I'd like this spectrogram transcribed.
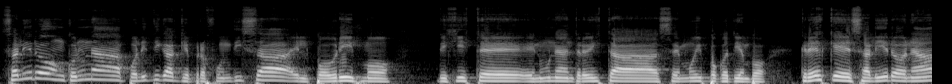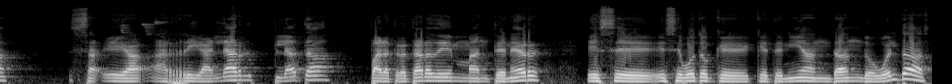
Salieron con una política que profundiza el pobrismo, dijiste en una entrevista hace muy poco tiempo. ¿Crees que salieron a, eh, a, a regalar plata para tratar de mantener ese, ese voto que, que tenían dando vueltas?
